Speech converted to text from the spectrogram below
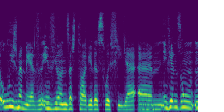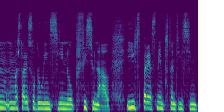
uh, o Luís Mamed enviou-nos a história da sua filha, uh, enviou-nos um, um, uma história sobre o ensino profissional. E isto parece-me importantíssimo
